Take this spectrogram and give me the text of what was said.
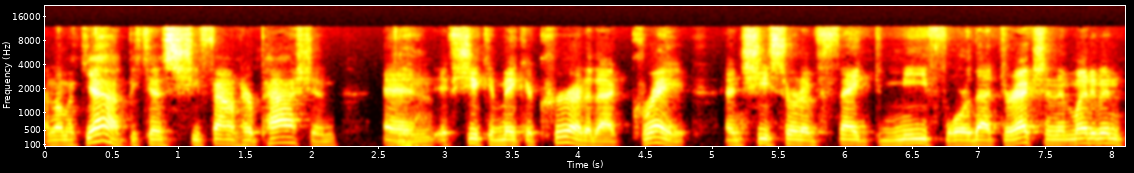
And I'm like, yeah, because she found her passion. And yeah. if she can make a career out of that, great. And she sort of thanked me for that direction. It might have been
